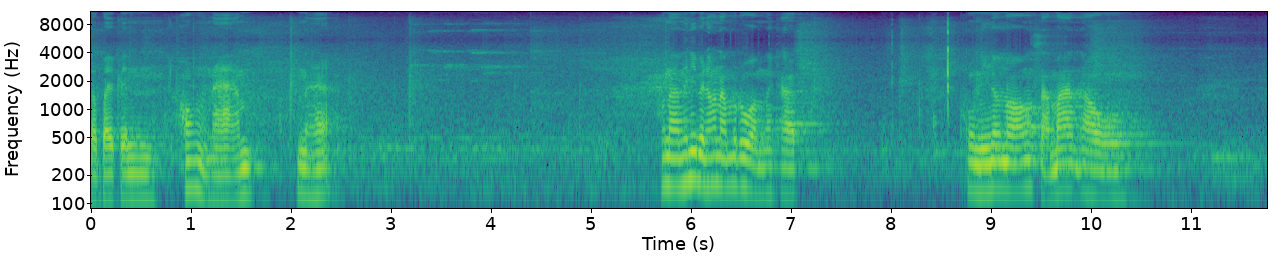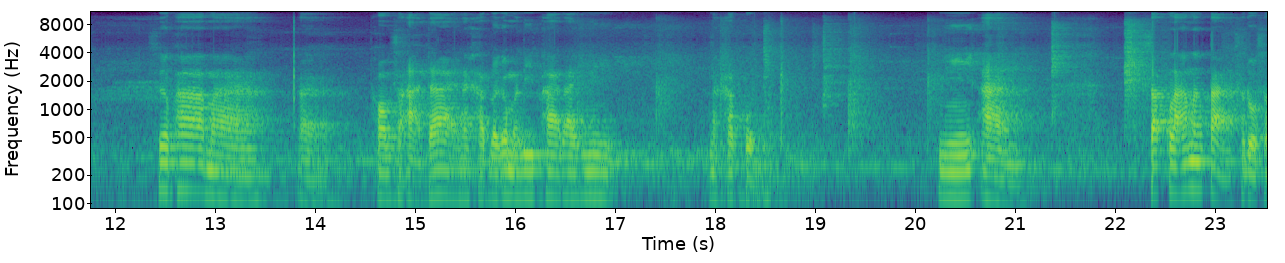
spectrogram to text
ต่อไปเป็นห้องน้ำนะฮะห้องน้ำที่นี่เป็นห้องน้ำรวมนะครับตรงนี้น้องๆสามารถเอาเสื้อผ้ามาเอ่อทำความสะอาดได้นะครับ แล้วก็มารีดผ้าได้ที่นี่นะครับผมมีอ่างซักล้างต่างๆ สะดวกส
